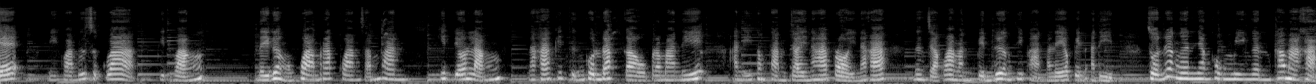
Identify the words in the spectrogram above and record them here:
ะมีความรู้สึกว่าผิดหวังในเรื่องของความรักความสัมพันธ์ คิดย้อนหลังนะคะ คิดถึงคนรักเก่าประมาณนี้ อันนี้ต้องทำใจนะคะปล่อยนะคะ เนื่องจากว่ามันเป็นเรื่องที่ผ่านมาแล้วเป็นอดีต ส่วนเรื่องเงินยังคงมีเงินเข้ามาค่ะ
